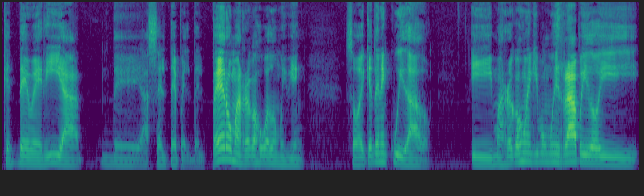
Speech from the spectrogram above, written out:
que debería de hacerte perder. Pero Marruecos ha jugado muy bien. So, hay que tener cuidado. Y Marruecos es un equipo muy rápido y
